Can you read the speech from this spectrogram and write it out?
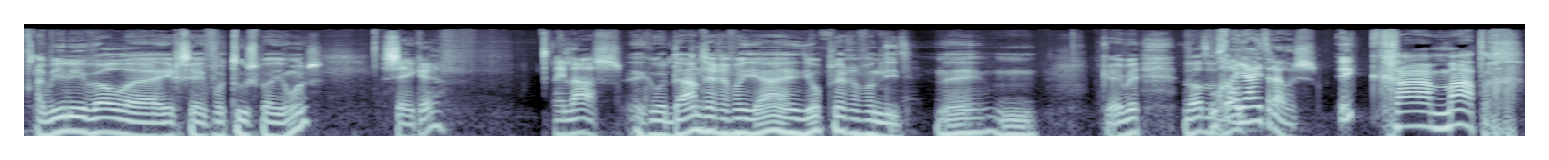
Hebben jullie wel uh, ingeschreven voor het toespel, jongens? Zeker. Helaas. Ik hoor Daan zeggen van ja en Job zeggen van niet. Nee. Mm. Okay, wat, Hoe ga jij trouwens? Ik ga matig.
